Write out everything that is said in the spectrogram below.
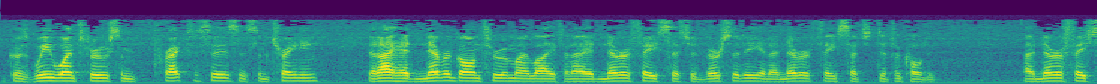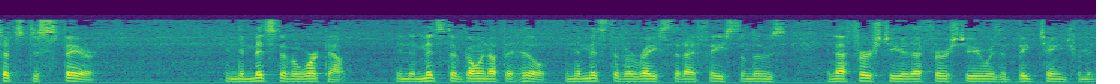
Because we went through some practices and some training that I had never gone through in my life and I had never faced such adversity and I never faced such difficulty. I've never faced such despair in the midst of a workout, in the midst of going up a hill, in the midst of a race that I faced in those, in that first year. That first year was a big change for me.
